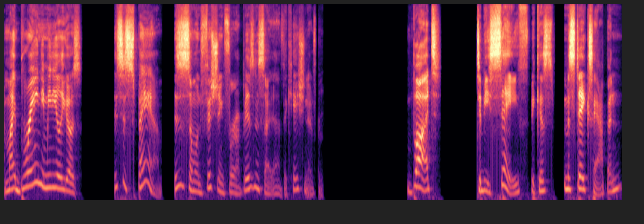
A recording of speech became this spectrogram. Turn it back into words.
And my brain immediately goes, this is spam. This is someone fishing for our business identification information. But to be safe, because mistakes happen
